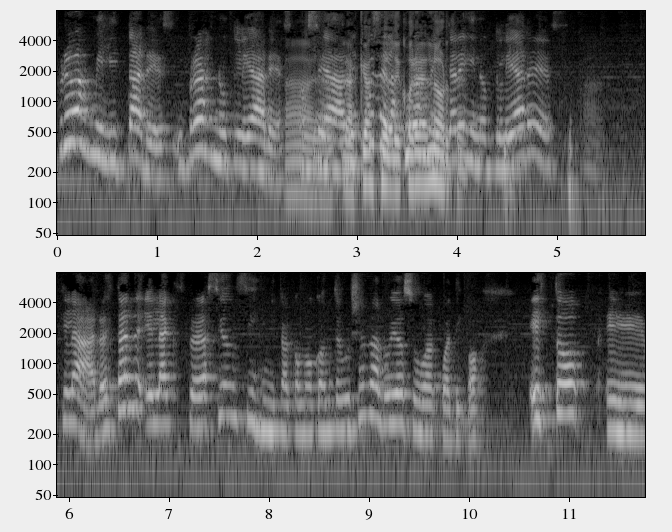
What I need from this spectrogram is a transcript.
pruebas militares y pruebas nucleares. Ah, o sea, la- las que después hace de las de pruebas del Norte. militares y nucleares, Ah, claro, están en la exploración sísmica como contribuyendo al ruido subacuático. Esto, eh,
